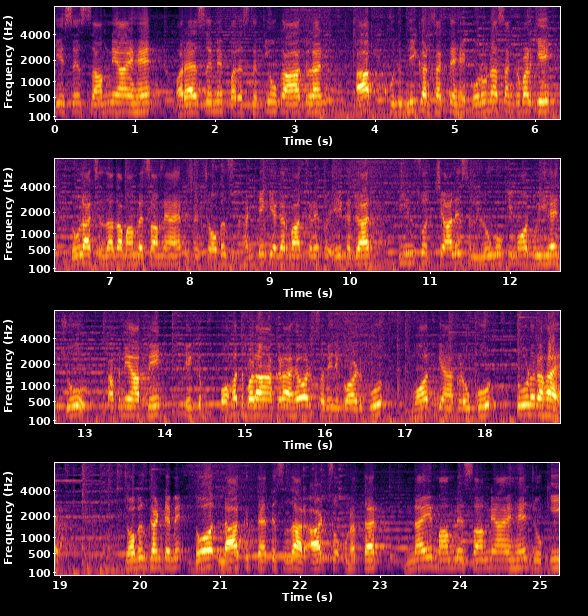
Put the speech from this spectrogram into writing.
केसेस सामने आए हैं और ऐसे में परिस्थितियों का आकलन आप खुद भी कर सकते हैं। कोरोना संक्रमण के दो लाख से ज़्यादा मामले सामने आए हैं। पिछले 24 घंटे की अगर बात करें तो 1340 लोगों की मौत हुई है, जो अपने आप में एक बहुत बड़ा आंकड़ा है और सभी रिकॉर्ड को मौत के आंकड़ों को तोड़ रहा है। 24 घंटे में दो लाख तैंतीस हज़ार आठ सौ उनहत्तर नए मामले सामने आए हैं, जो कि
